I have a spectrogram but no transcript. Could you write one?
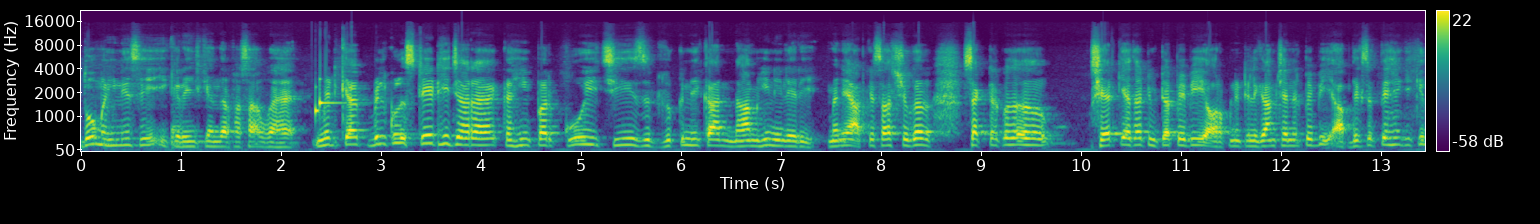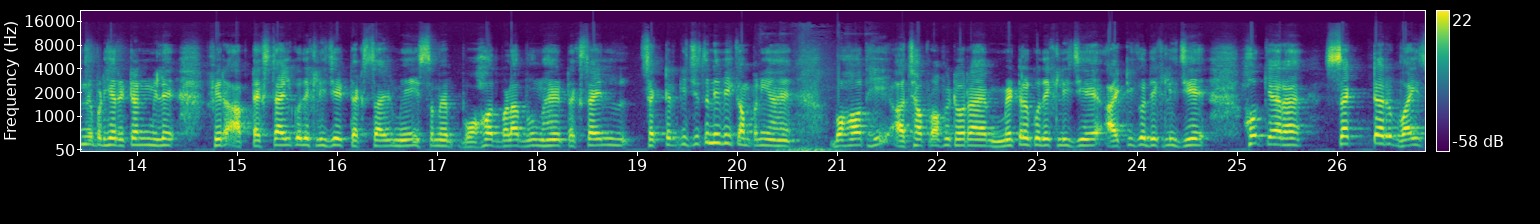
दो महीने से एक रेंज के अंदर फंसा हुआ है। मिड कैप बिल्कुल स्ट्रेट ही जा रहा है, कहीं पर कोई चीज़ रुकने का नाम ही नहीं ले रही। मैंने आपके साथ शुगर सेक्टर को शेयर किया था ट्विटर पे भी और अपने टेलीग्राम चैनल पे भी। आप देख सकते हैं कि कितने बढ़िया रिटर्न मिले। फिर आप टेक्सटाइल को देख लीजिए। टेक्सटाइल में इस समय बहुत बड़ा बूम है। टेक्सटाइल सेक्टर की जितनी भी कंपनियाँ हैं, बहुत ही अच्छा प्रॉफिट हो रहा है। मेटल को देख लीजिए आईटी को देख लीजिए। हो क्या रहा है? सेक्टर वाइज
